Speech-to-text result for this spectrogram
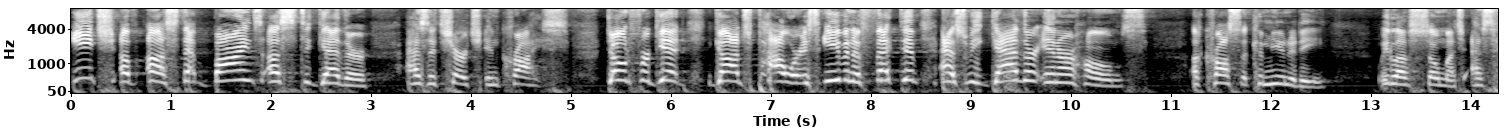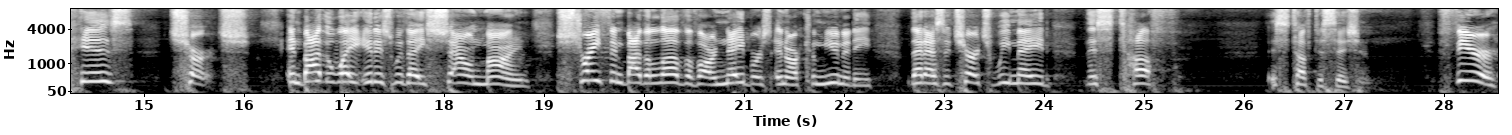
each of us that binds us together as a church in Christ. Don't forget, God's power is even effective as we gather in our homes across the community we love so much as His church. And by the way, it is with a sound mind, strengthened by the love of our neighbors in our community, that as a church we made this tough, this tough decision. Fear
